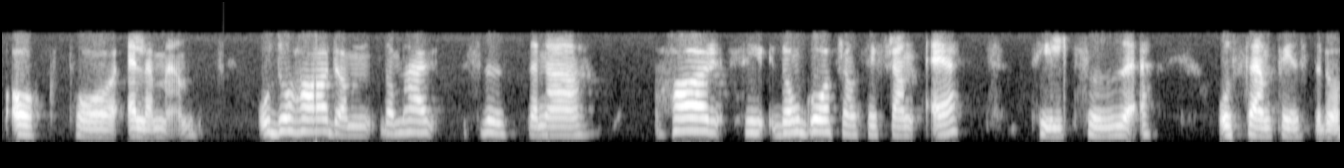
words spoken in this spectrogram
och på element. Och då har de, de här sviterna, har, de går från siffran 1 till 10. Och sen finns det då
